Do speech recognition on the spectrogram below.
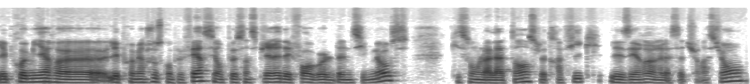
les premières, euh, les premières choses qu'on peut faire, c'est on peut s'inspirer des Four Golden Signals, qui sont la latence, le trafic, les erreurs et la saturation.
